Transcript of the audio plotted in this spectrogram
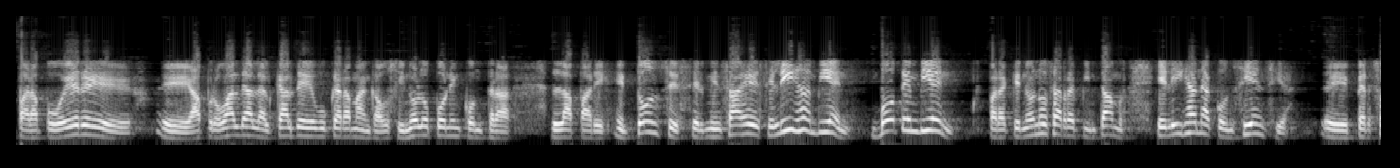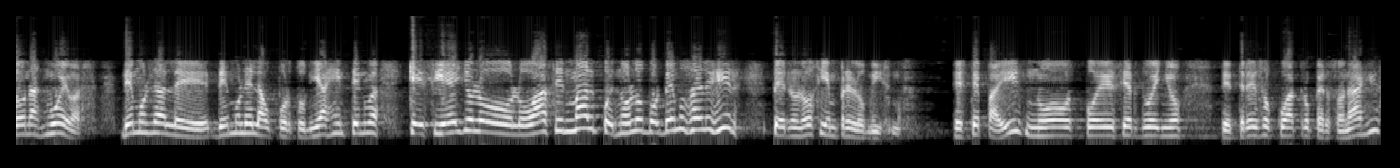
para poder eh, eh, aprobarle al alcalde de Bucaramanga, o si no lo ponen contra la pared. Entonces, el mensaje es, elijan bien, voten bien, para que no nos arrepintamos, elijan a conciencia, eh, personas nuevas, démosle, démosle la oportunidad a gente nueva, que si ellos lo, lo hacen mal, pues no los volvemos a elegir, pero no siempre lo mismo. Este país no puede ser dueño de tres o cuatro personajes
